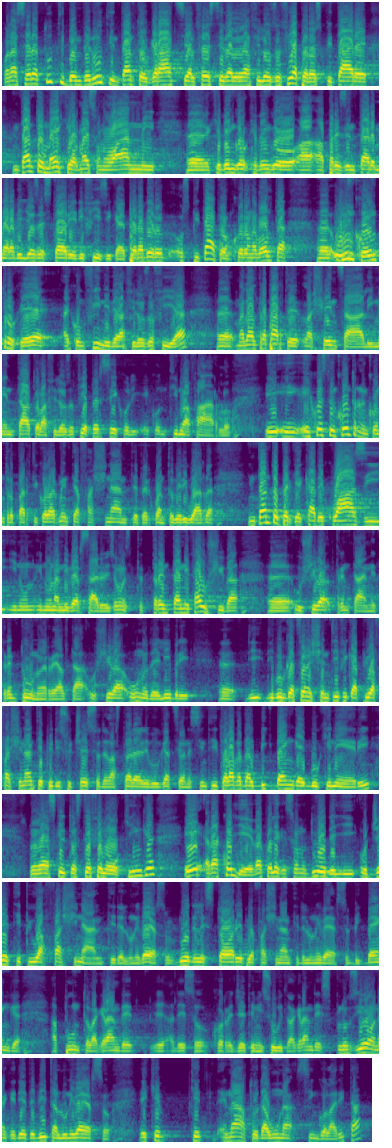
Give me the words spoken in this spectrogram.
Buonasera a tutti, benvenuti. Intanto grazie al Festival della Filosofia per ospitare intanto me che ormai sono anni eh, che vengo, che vengo a, a, presentare meravigliose storie di fisica e per aver ospitato ancora una volta eh, un incontro che è ai confini della filosofia, eh, ma d'altra parte la scienza ha alimentato la filosofia per secoli e continua a farlo. E, e, e questo incontro è un incontro particolarmente affascinante per quanto mi riguarda, intanto perché cade quasi in un, in un anniversario, diciamo 30 anni fa usciva, eh, usciva 30 anni, 31 in realtà, usciva uno dei libri eh, di divulgazione scientifica più affascinanti e più di successo della storia della divulgazione. Si intitolava Dal Big Bang ai buchi neri, lo aveva scritto Stephen Hawking e raccoglieva quelli che sono due degli oggetti più affascinanti dell'universo, due delle storie più affascinanti dell'universo. Il Big Bang, appunto, la grande, eh, adesso correggetemi subito, la grande esplosione che diede vita all'universo e che, che è nato da una singolarità,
